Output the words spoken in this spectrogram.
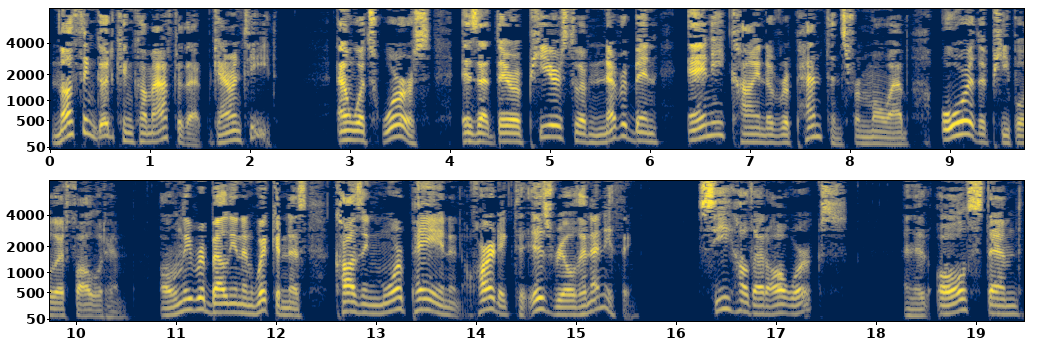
Nothing good can come after that, guaranteed. And what's worse is that there appears to have never been any kind of repentance from Moab or the people that followed him only rebellion and wickedness, causing more pain and heartache to Israel than anything. See how that all works? And it all stemmed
